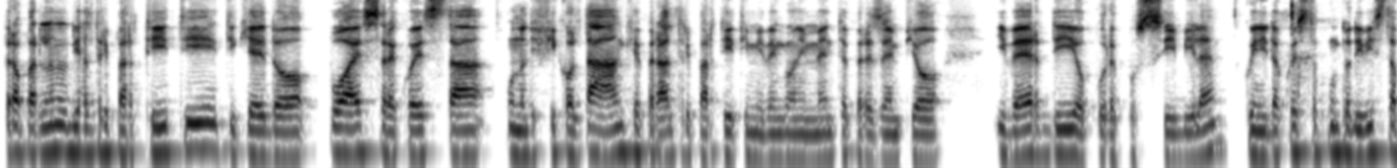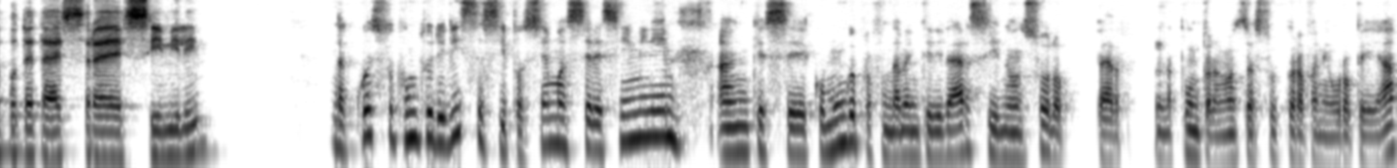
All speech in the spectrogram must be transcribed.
però parlando di altri partiti ti chiedo, può essere questa una difficoltà anche per altri partiti? Mi vengono in mente per esempio i Verdi oppure possibile? Quindi da questo punto di vista potete essere simili? Da questo punto di vista sì, possiamo essere simili, anche se comunque profondamente diversi, non solo per appunto la nostra struttura paneuropea,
